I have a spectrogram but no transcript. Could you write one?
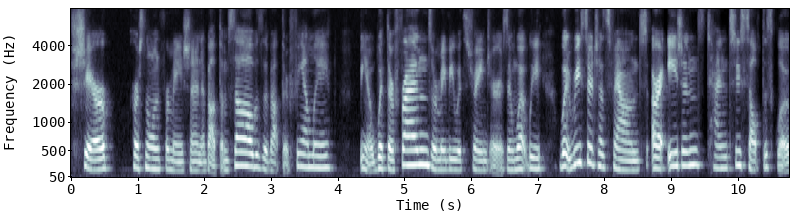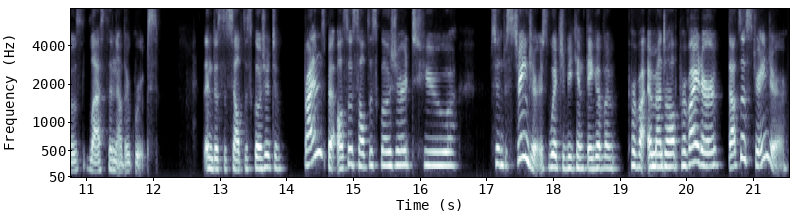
share personal information about themselves, about their family, you know with their friends or maybe with strangers. And what we what research has found are asians tend to self-disclose less than other groups. And this is self-disclosure to friends but also self-disclosure to strangers which if you can think of a, provi- a mental health provider that's a stranger.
